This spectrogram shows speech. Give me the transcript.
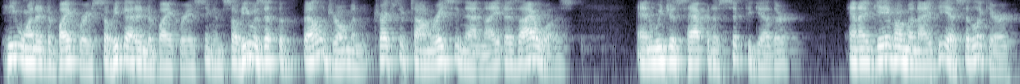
he wanted to bike race, so he got into bike racing. And so he was at the velodrome in Trexler Town racing that night, as I was. And we just happened to sit together. And I gave him an idea. I said, Look, Eric,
